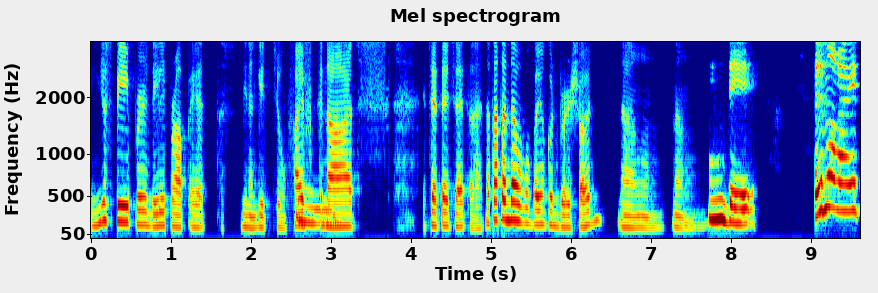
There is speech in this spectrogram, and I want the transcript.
yung newspaper, Daily Prophet, tapos binanggit yung five hmm. knots, etc. etc. Natatanda mo ba yung conversion ng ng Hindi. Alam mo kahit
